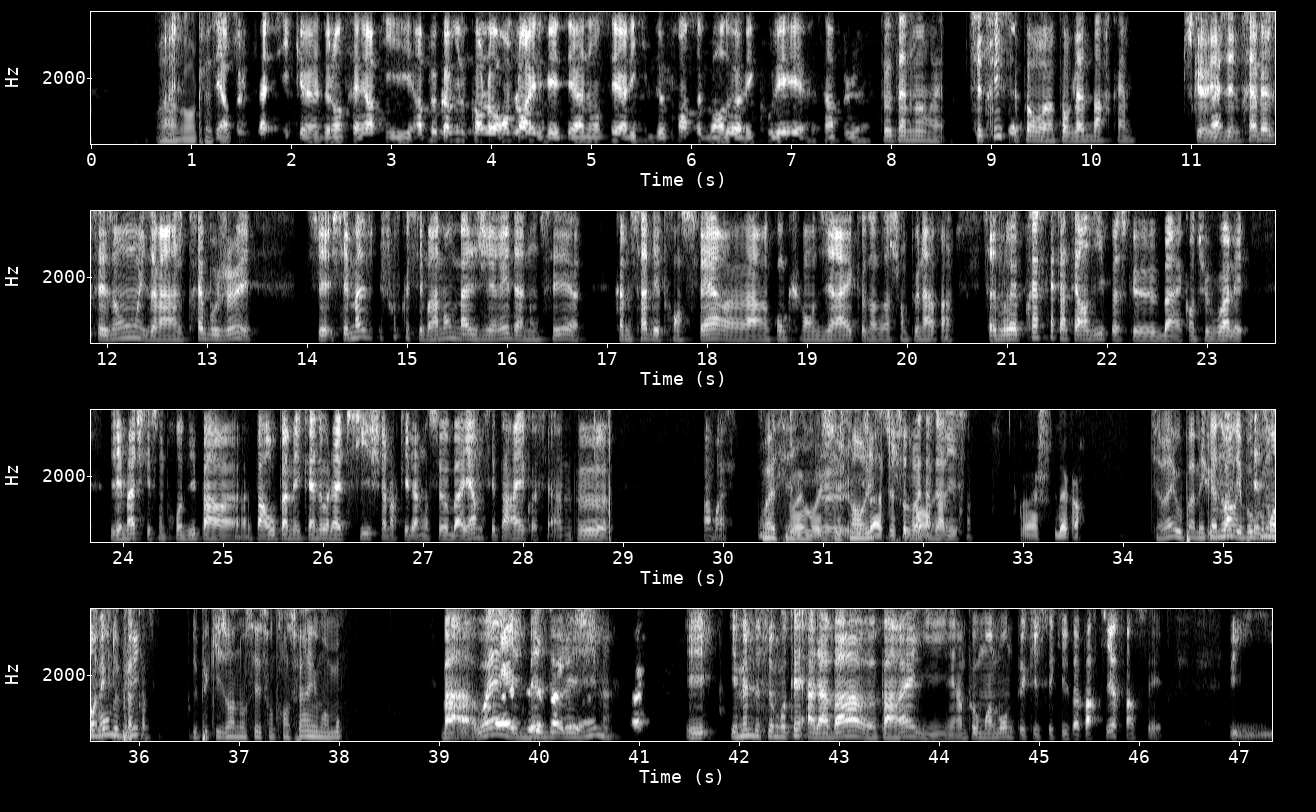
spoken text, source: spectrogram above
Ouais, un grand C'est un peu le classique euh, de l'entraîneur qui, un peu comme quand Laurent Blanc avait été annoncé à l'équipe de France, Bordeaux avait coulé. C'est un peu le. Totalement, ouais. C'est triste pour, pour Gladbach quand même. Parce qu'ils Ouais. faisaient une très belle saison, ils avaient un très beau jeu et c'est c'est mal, je trouve que c'est vraiment mal géré d'annoncer euh, comme ça des transferts euh, à un concurrent direct dans un championnat. Enfin, ça devrait presque être interdit parce que bah, quand tu vois les, les matchs qui sont produits par, euh, par Upamecano à Leipzig alors qu'il est annoncé au Bayern, c'est pareil, quoi. C'est un peu. euh, Enfin bref, Ouais, c'est Ouais, moi aussi, sans risque. ça devrait être interdit ça. Ouais, je suis d'accord. C'est vrai ou pas Tu Mécano, formes il est beaucoup moins bon depuis, depuis qu'ils ont annoncé son transfert, il est moins bon. Bah ouais, il y a une baisse de régime. ouais. Et, et même de ce côté, Alaba, euh, pareil, il est un peu moins bon depuis qu'il sait qu'il va partir. Enfin, c'est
